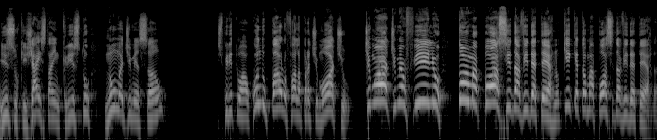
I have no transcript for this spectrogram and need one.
Isso que já está em Cristo numa dimensão espiritual. Quando Paulo fala para Timóteo, Timóteo, meu filho, toma posse da vida eterna. O que é tomar posse da vida eterna?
